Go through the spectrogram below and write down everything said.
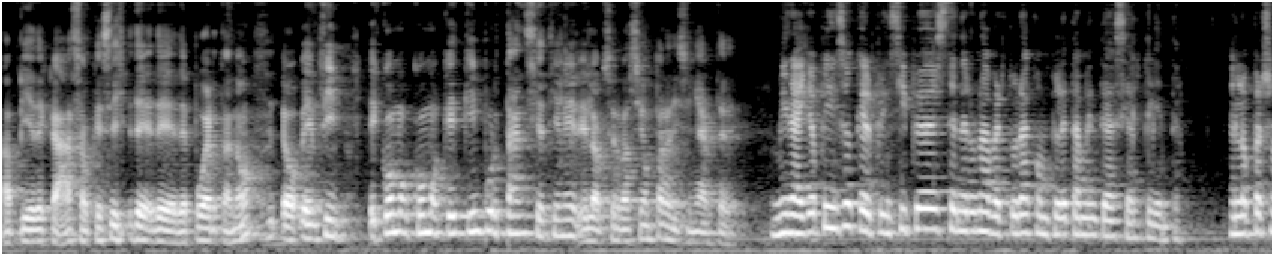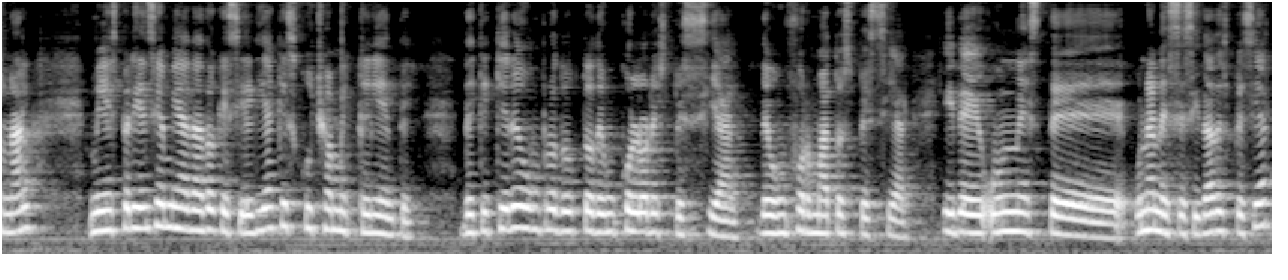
a pie de casa o qué sé, de, de, puerta, ¿no? en fin, ¿cómo, cómo, qué, qué, importancia tiene la observación para diseñarte? Mira, yo pienso que el principio es tener una abertura completamente hacia el cliente. En lo personal, mi experiencia me ha dado que si el día que escucho a mi cliente de que quiere un producto de un color especial, de un formato especial y de un, este, una necesidad especial,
